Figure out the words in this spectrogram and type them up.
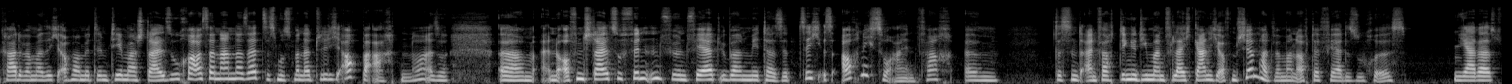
gerade wenn man sich auch mal mit dem Thema Stallsuche auseinandersetzt, das muss man natürlich auch beachten. Ne? Also ähm, einen Offenstall zu finden für ein Pferd über 1,70 Meter ist auch nicht so einfach. Ähm, das sind einfach Dinge, die man vielleicht gar nicht auf dem Schirm hat, wenn man auf der Pferdesuche ist. Ja, das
